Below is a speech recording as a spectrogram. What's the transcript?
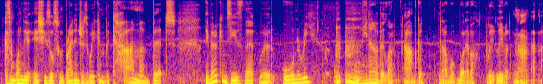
Because one of the issues also with brain injuries, we can become a bit. The Americans use that word ornery. you know, a bit like, oh, I'm good. No, whatever. Leave it. No, no, no.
